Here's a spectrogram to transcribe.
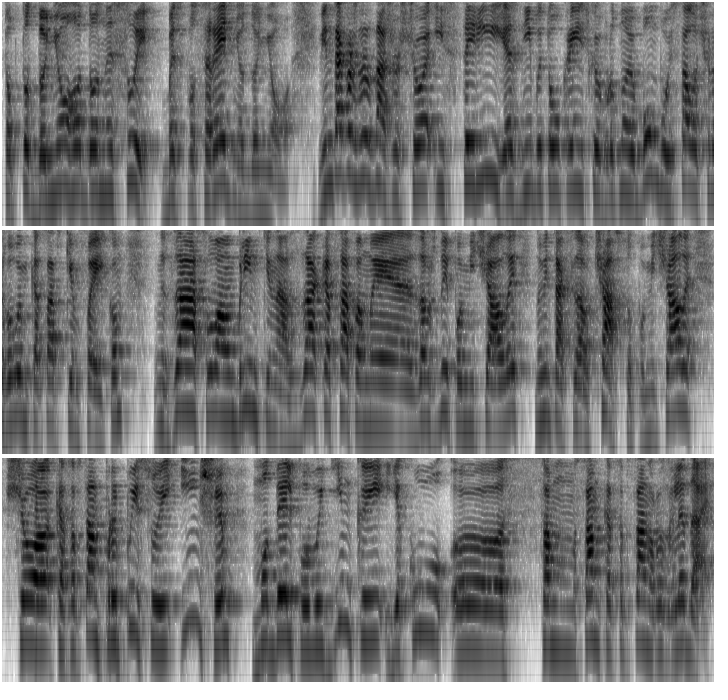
Тобто до нього донесли безпосередньо до нього. Він також зазначив, що істерія з нібито українською брудною бомбою стало черговим кацапським фейком. За словами Блінкіна, за Кацапами завжди помічали. Ну він так сказав, часто помічали, що Казахстан приписує іншим модель поведінки, яку е, сам, сам Кацапстан розглядає.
